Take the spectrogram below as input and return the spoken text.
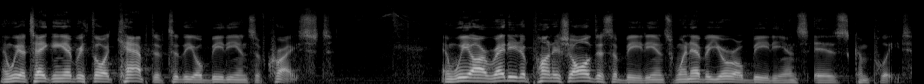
and we are taking every thought captive to the obedience of Christ. And we are ready to punish all disobedience whenever your obedience is complete.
